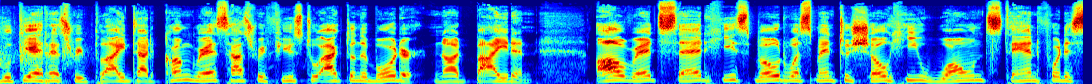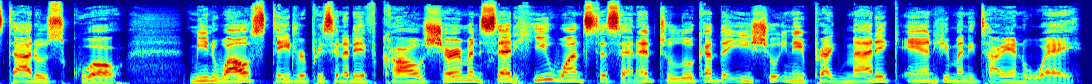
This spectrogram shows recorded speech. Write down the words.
Gutierrez replied that Congress has refused to act on the border, not Biden. Allred said his vote was meant to show he won't stand for the status quo. Meanwhile, State Representative Carl Sherman said he wants the Senate to look at the issue in a pragmatic and humanitarian way.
